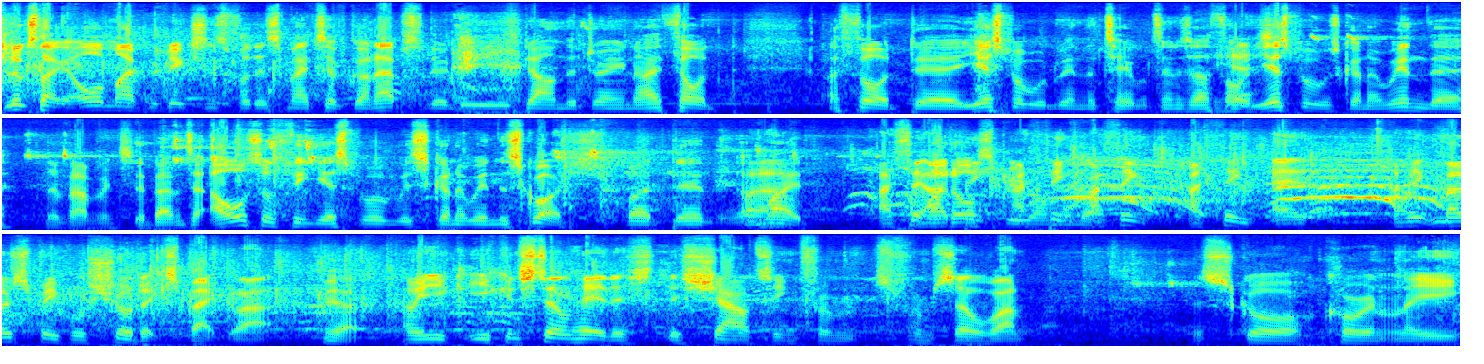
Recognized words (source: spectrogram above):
It looks like all my predictions for this match have gone absolutely down the drain. I thought, I thought uh, Jesper would win the table tennis. I thought Yes. Jesper was going to win the, the badminton. the badminton. I also think Jesper was going to win the squash, but uh, I might, I think. I think. I think. I think. I think. I think most people should expect that. yeah. I mean, you, you can still hear this this shouting from from Sylvain. The score currently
